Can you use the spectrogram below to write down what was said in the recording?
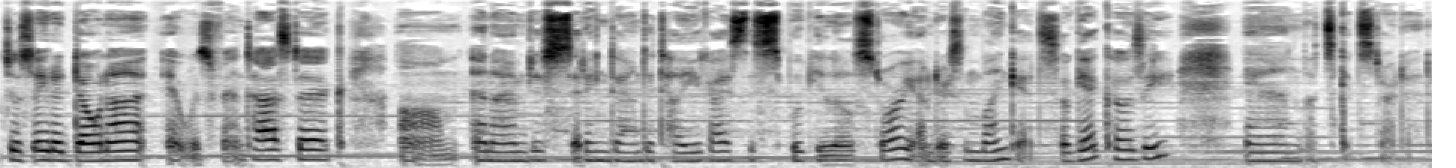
just ate a donut. It was fantastic. Um, and I'm just sitting down to tell you guys this spooky little story under some blankets. So get cozy and let's get started.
